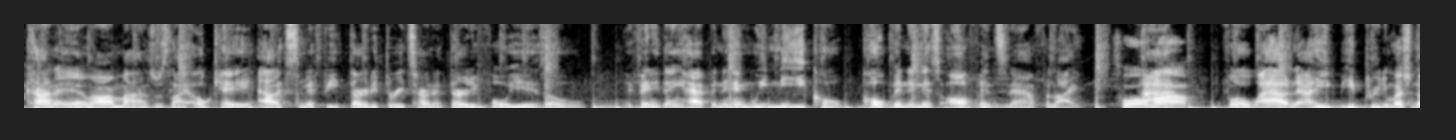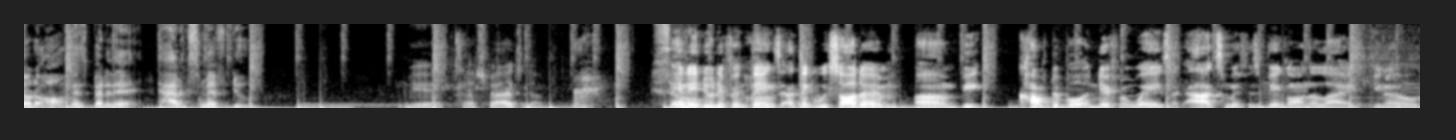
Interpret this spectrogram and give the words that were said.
Kind of in our minds was like, okay, Alex Smith, he 33, turning 34 years old. If anything happened to him, we need Colt. Colt been in this offense now for like For a five- while. For a while now, he he pretty much know the offense better than Alex Smith do. Yeah, that's facts though. So, and they do different things. I think we saw them um, be comfortable in different ways. Like Alex Smith is big on the like, you know,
